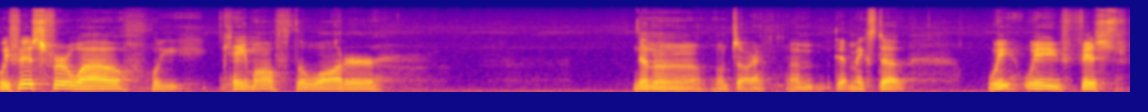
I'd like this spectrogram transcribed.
we fished for a while. We came off the water. No, no, no, no. I'm sorry. I'm get mixed up. We we fished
